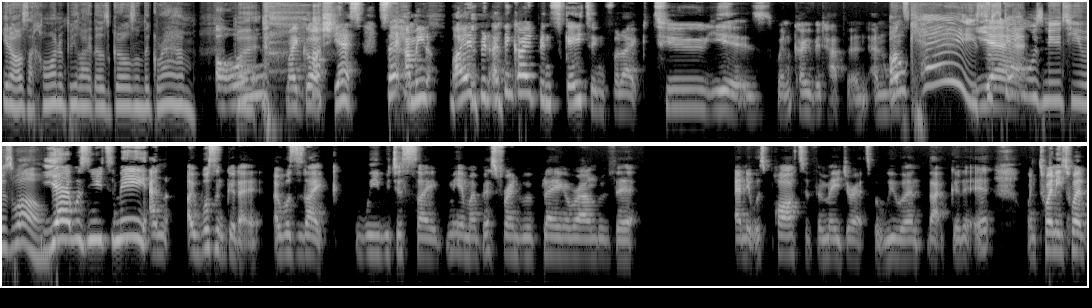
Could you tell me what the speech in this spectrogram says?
You know, I was like, I want to be like those girls on the gram. Oh but... my gosh, yes. So I mean, I had been I think I had been skating for like two years when COVID happened. And once, Okay. So yeah. skating was new to you as well. Yeah, it was new to me. And I wasn't good at it. I was like, we were just like me and my best friend were playing around with it and it was part of the majorettes, but we weren't that good at it. When 2020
